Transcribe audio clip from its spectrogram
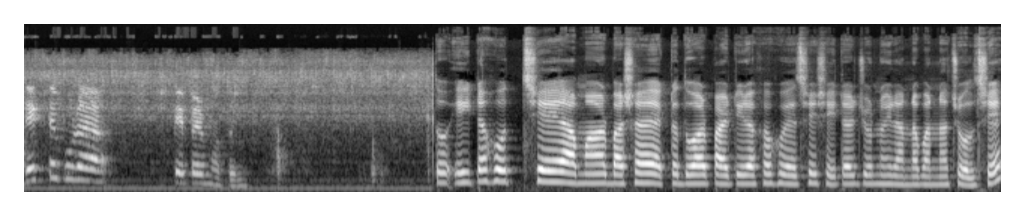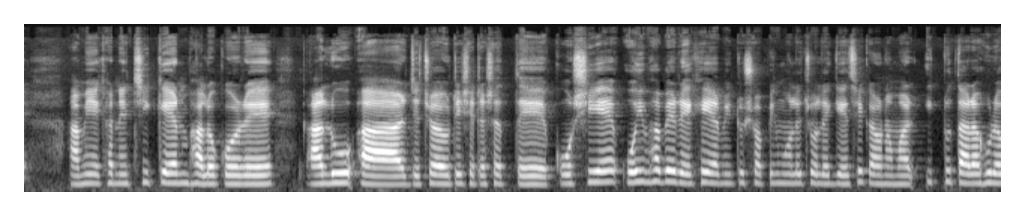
দেখতে পুরা পেঁপের মতোই। তো এইটা হচ্ছে আমার বাসায় একটা দোয়ার পার্টি রাখা হয়েছে, সেইটার জন্যই রান্নাবান্না চলছে। আমি এখানে চিকেন ভালো করে, আলু আর যে চয়োটি সেটার সাথে কষিয়ে ওইভাবে রেখে আমি একটু শপিং মলে চলে গিয়েছি, কারণ আমার একটু তাড়াহুড়া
